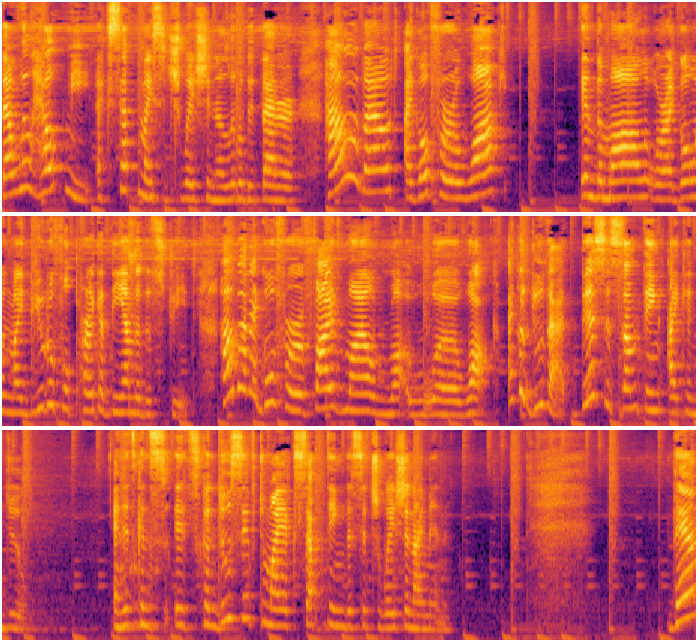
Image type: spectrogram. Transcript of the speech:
that will help me accept my situation a little bit better? How about I go for a walk in the mall or I go in my beautiful park at the end of the street? How about I go for a five mile uh, walk? I could do that. This is something I can do. And it's it's conducive to my accepting the situation I'm in. Then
